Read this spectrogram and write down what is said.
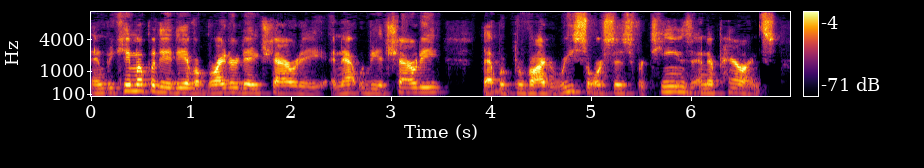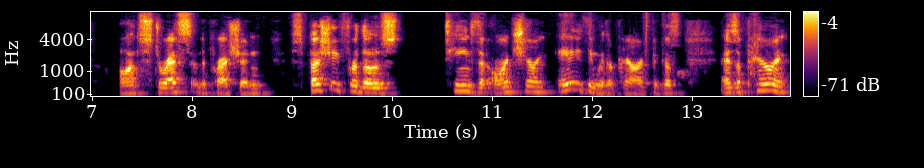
And we came up with the idea of a brighter day charity. And that would be a charity that would provide resources for teens and their parents on stress and depression, especially for those teens that aren't sharing anything with their parents. Because as a parent,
